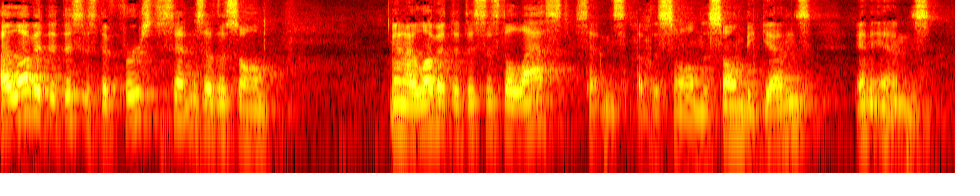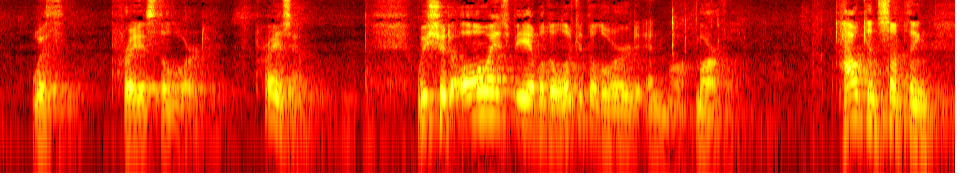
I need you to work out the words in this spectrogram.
I love it that this is the first sentence of the psalm. And I love it that this is the last sentence of the psalm. The psalm begins and ends with Praise the Lord. Praise Him. We should always be able to look at the Lord and marvel. How can something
